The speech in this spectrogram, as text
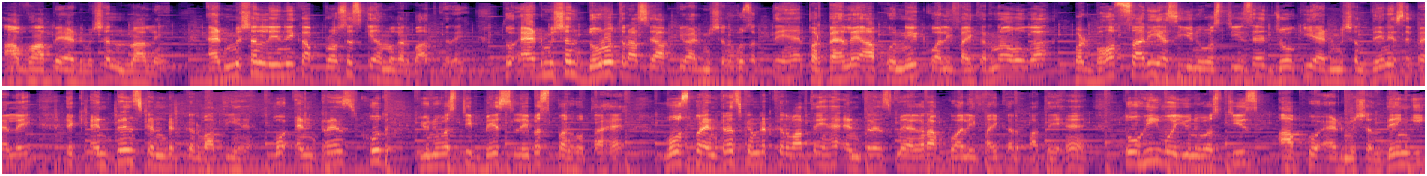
आप वहाँ पे एडमिशन ना लें। एडमिशन लेने का प्रोसेस की हम अगर बात करें तो एडमिशन दोनों तरह से आपके एडमिशन हो सकते हैं, पर पहले आपको नीट क्वालिफाई करना होगा बट बहुत सारी ऐसी यूनिवर्सिटीज है जो कि एडमिशन देने से पहले एक एंट्रेंस कंडक्ट करवाती हैं। वो एंट्रेंस खुद यूनिवर्सिटी बेस्ड सिलेबस पर होता है, वो उस पर एंट्रेंस कंडक्ट करवाते हैं एंट्रेंस में अगर आप क्वालिफाई कर पाते हैं तो ही वो यूनिवर्सिटीज आपको एडमिशन देंगी।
